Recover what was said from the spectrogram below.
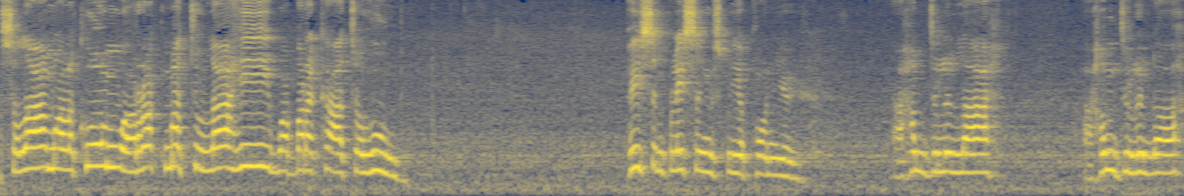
Assalamu alaikum wa rahmatullahi wa barakatuhu. Peace and blessings be upon you. Alhamdulillah, Alhamdulillah.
